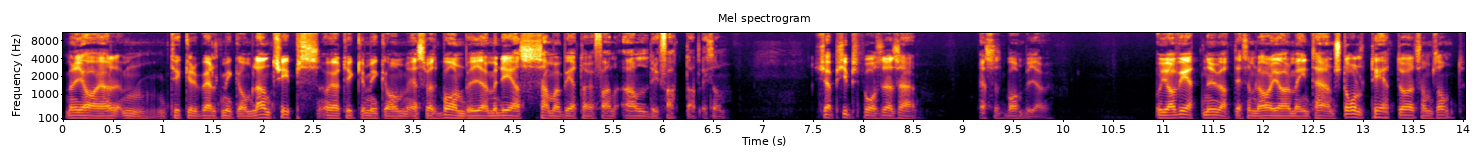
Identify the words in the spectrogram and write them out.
Men ja, jag mm, tycker väldigt mycket om Landchips och jag tycker mycket om SOS Barnbyar men deras samarbete har jag fan aldrig fattat liksom. Köp chipspåsar så här, SOS Barnbyar. Och jag vet nu att det som det har att göra med intern stolthet och som sånt.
